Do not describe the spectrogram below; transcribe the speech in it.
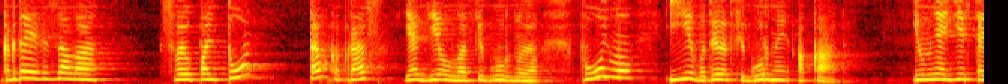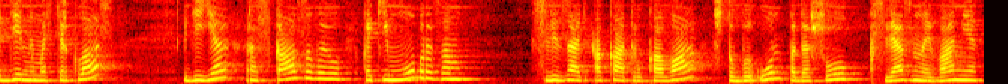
Когда я вязала свое пальто, там как раз я делала фигурную пройму и вот этот фигурный окат. И у меня есть отдельный мастер-класс, где я рассказываю, каким образом связать окат рукава, чтобы он подошел к связанной вами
